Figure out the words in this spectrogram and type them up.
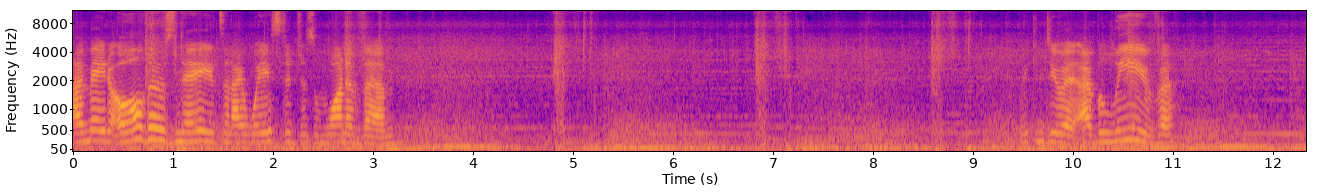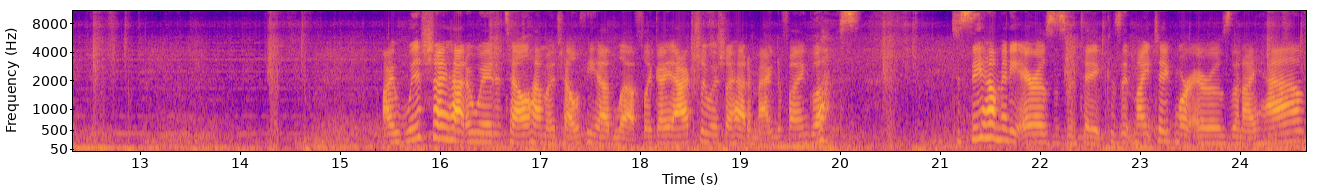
I made all those nades and I wasted just one of them. We can do it, I believe. I wish I had a way to tell how much health he had left. Like, I actually wish I had a magnifying glass to see how many arrows this would take, because it might take more arrows than I have.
